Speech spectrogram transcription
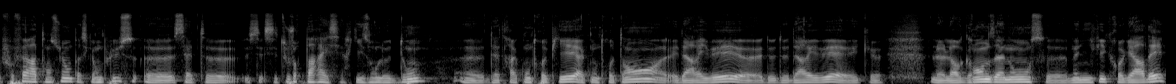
faut faire attention parce qu'en plus, c'est toujours pareil. C'est-à-dire qu'ils ont le don d'être à contre-pied, à contre-temps, et d'arriver d'arriver avec leurs grandes annonces magnifiques, regardez,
